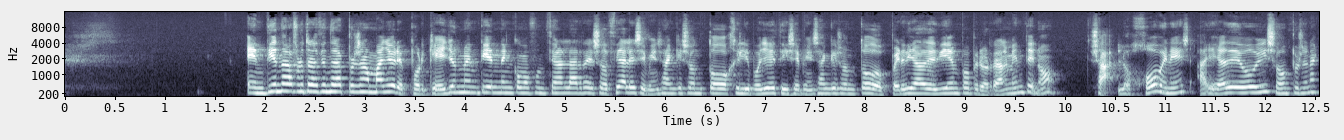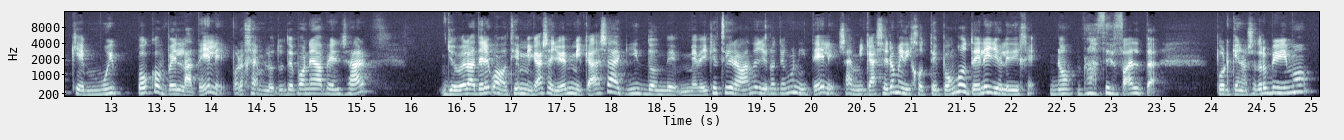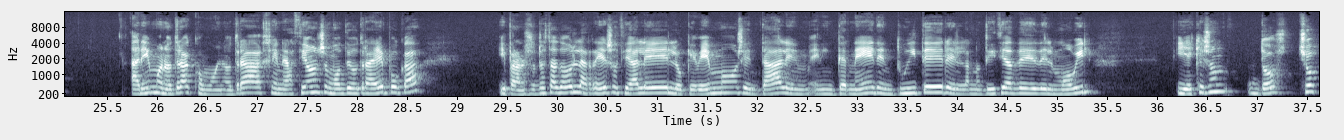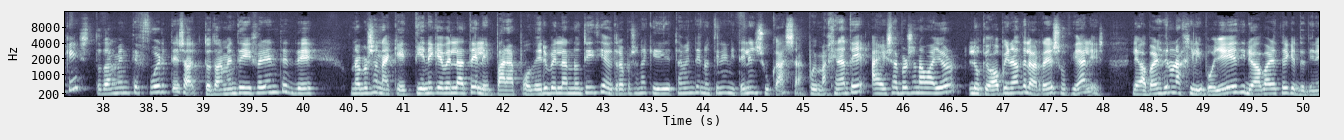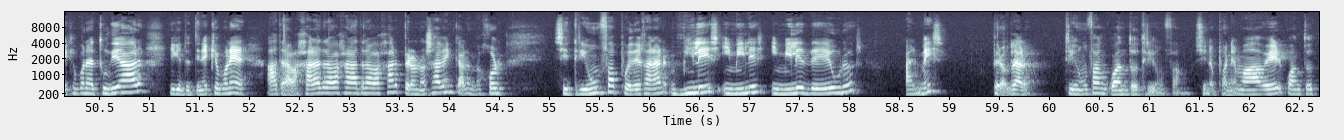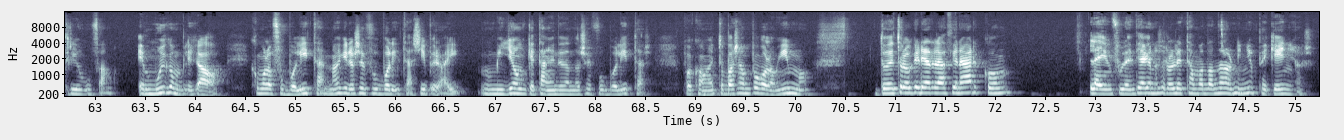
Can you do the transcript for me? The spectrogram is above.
entiendo la frustración de las personas mayores porque ellos no entienden cómo funcionan las redes sociales, se piensan que son todo gilipolleces y se piensan que son todo pérdida de tiempo, pero realmente no. O sea, los jóvenes a día de hoy somos personas que muy pocos ven la tele. Por ejemplo, tú te pones a pensar, yo veo la tele cuando estoy en mi casa. Yo en mi casa, aquí donde me veis que estoy grabando, yo no tengo ni tele. O sea, mi casero me dijo, ¿te pongo tele? Y yo le dije, no, no hace falta. Porque nosotros vivimos ahora mismo en otra, como en otra generación, somos de otra época. Y para nosotros está todo en las redes sociales, lo que vemos en tal, en, internet, en Twitter, en las noticias del móvil. Y es que son dos choques totalmente fuertes, o sea, totalmente diferentes de una persona que tiene que ver la tele para poder ver las noticias y otra persona que directamente no tiene ni tele en su casa. Pues imagínate a esa persona mayor lo que va a opinar de las redes sociales. Le va a parecer una gilipollez y le va a parecer que te tienes que poner a estudiar y que te tienes que poner a trabajar, a trabajar, a trabajar, pero no saben que a lo mejor si triunfas puedes ganar miles y miles y miles de euros al mes. Pero claro, triunfan cuántos triunfan. Si nos ponemos a ver cuántos triunfan, es muy complicado como los futbolistas, ¿no? Quiero ser futbolista, sí, pero hay un millón que están intentando ser futbolistas. Pues con esto pasa un poco lo mismo. Todo esto lo quería relacionar con la influencia que nosotros le estamos dando a los niños pequeños.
